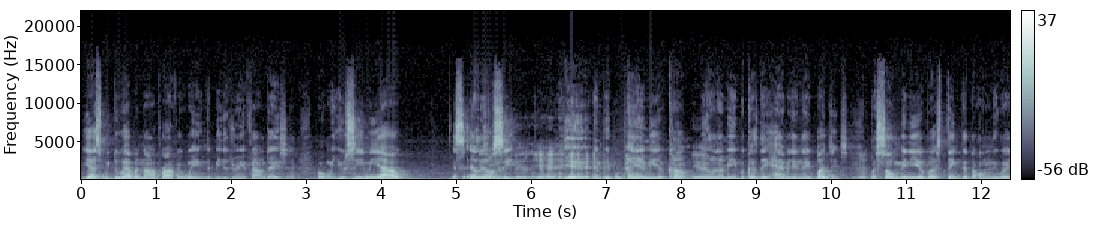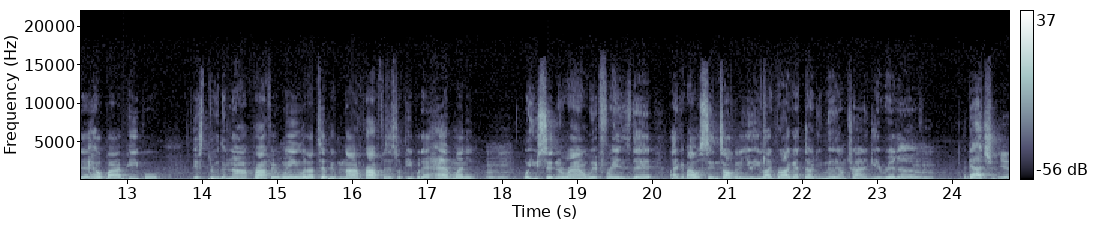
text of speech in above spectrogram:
Yes, we do have a nonprofit wing, the Be the Dream Foundation. But when you see me out, it's an LLC. Yeah. Yeah, them people paying me to come. Yeah. You know what I mean? Because they have it in their budgets. Yeah. But so many of us think that the only way to help our people is through the nonprofit wing. What I tell people, nonprofits is for people that have money. Mm-hmm. Where you sitting around with friends that, like, if I was sitting talking to you, you like, bro, I got thirty million, I'm trying to get rid of. I got you. Mm-hmm. Yeah,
